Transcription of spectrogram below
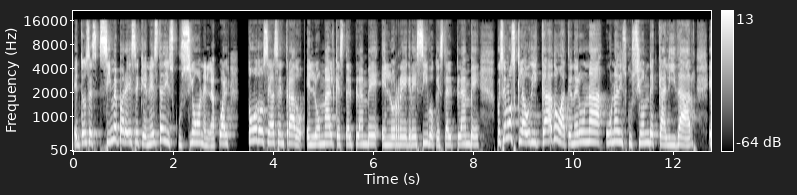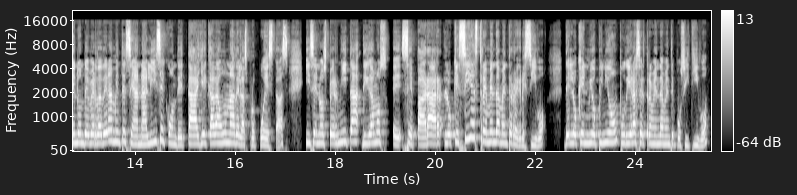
Entonces, sí me parece que en esta discusión en la cual todo se ha centrado en lo mal que está el plan B, en lo regresivo que está el plan B, pues hemos claudicado a tener una, una discusión de calidad en donde verdaderamente se analice con detalle cada una de las propuestas y se nos permita, digamos, eh, separar lo que sí es tremendamente regresivo de lo que en mi opinión pudiera ser tremendamente positivo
